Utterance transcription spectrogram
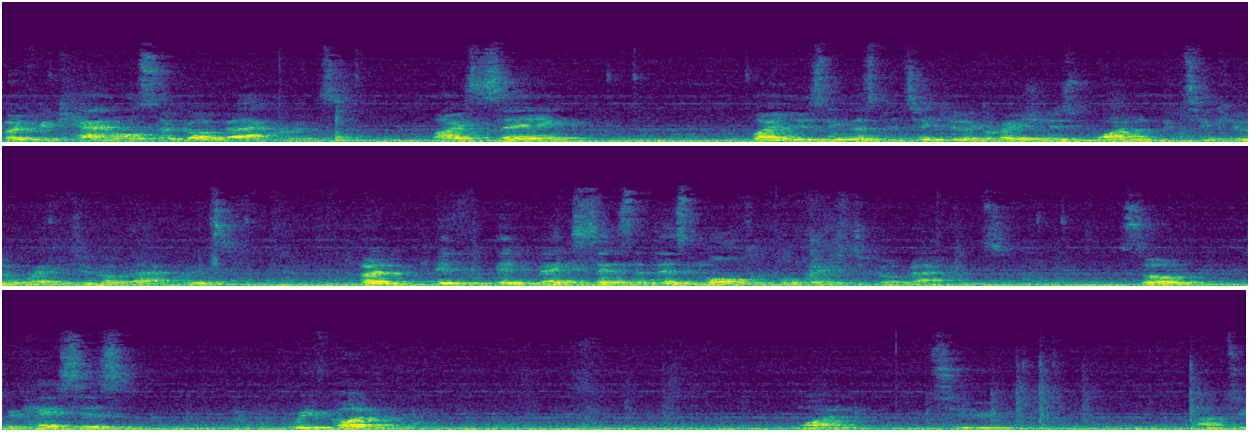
But we can also go backwards by saying, by using this particular equation is one particular way to go backwards. But it, it makes sense that there's multiple ways to go backwards. So the case is, we've got one, two, up to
